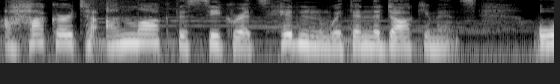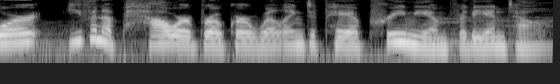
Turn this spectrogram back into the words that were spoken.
a hacker to unlock the secrets hidden within the documents, or even a power broker willing to pay a premium for the intel.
